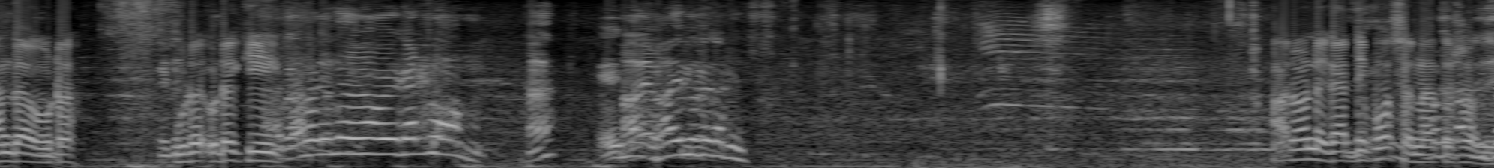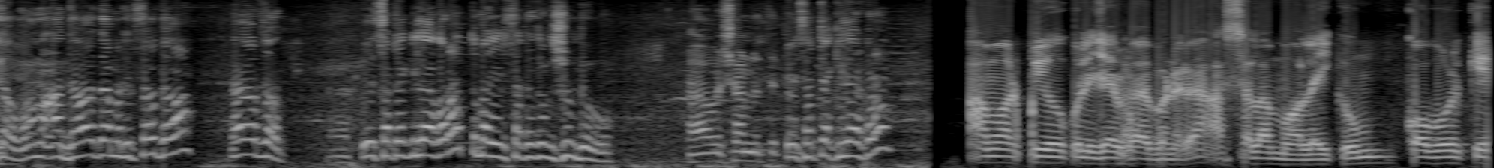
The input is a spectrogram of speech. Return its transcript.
টান দাও ওটা। ওটা। ওটা কি হ্যাঁ? আর অনেক আড্ডি পচে না তো সহজে দাও দাও দাও রিক্সা দাও হ্যাঁ অর্জাত এই সাথে ক্লিয়ার করো তোমার এই সাথে তুমি সুবিধা দেবো। হ্যাঁ ওই সামনে এই সাথে ক্লিয়ার করো। আমার প্রিয় কলিজার ভাই বোনেরা আসসালামু আলাইকুম। কবরকে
